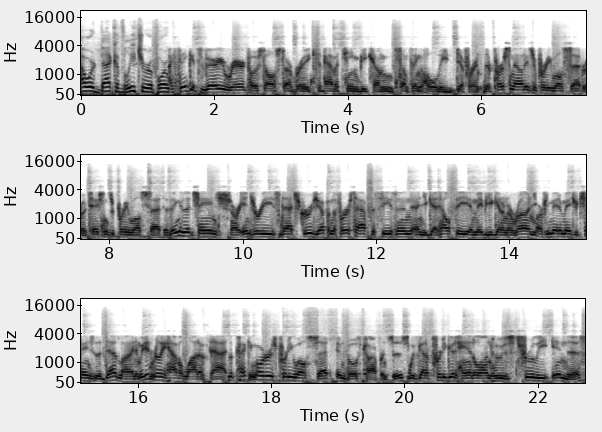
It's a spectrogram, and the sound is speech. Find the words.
Howard Beck of Bleacher Report. I think it's very rare post All Star break to have a team become something wholly different. Their personalities are pretty well set, rotations are pretty well set. The things that change are injuries that screwed you up in the first half of the season and you get healthy and maybe you get on a run, or if you made a major change at the deadline. And we didn't really have a lot of that. The pecking order is pretty well set in both conferences. We've got a pretty good handle on who's truly in this.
